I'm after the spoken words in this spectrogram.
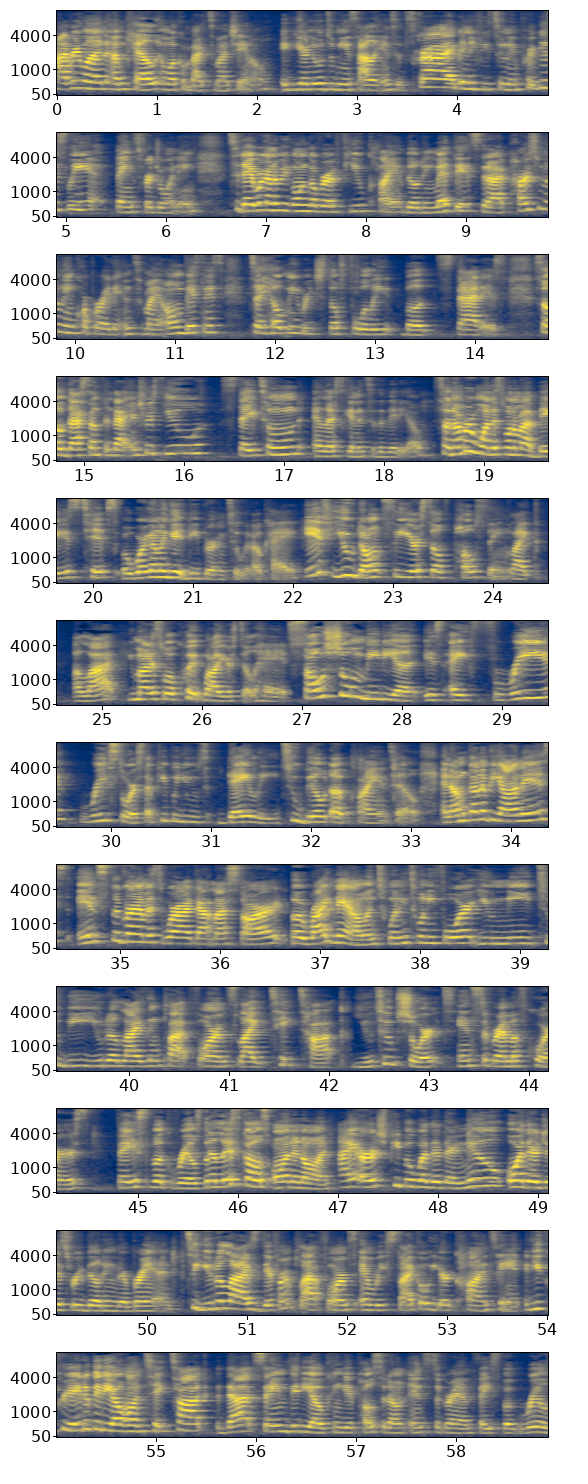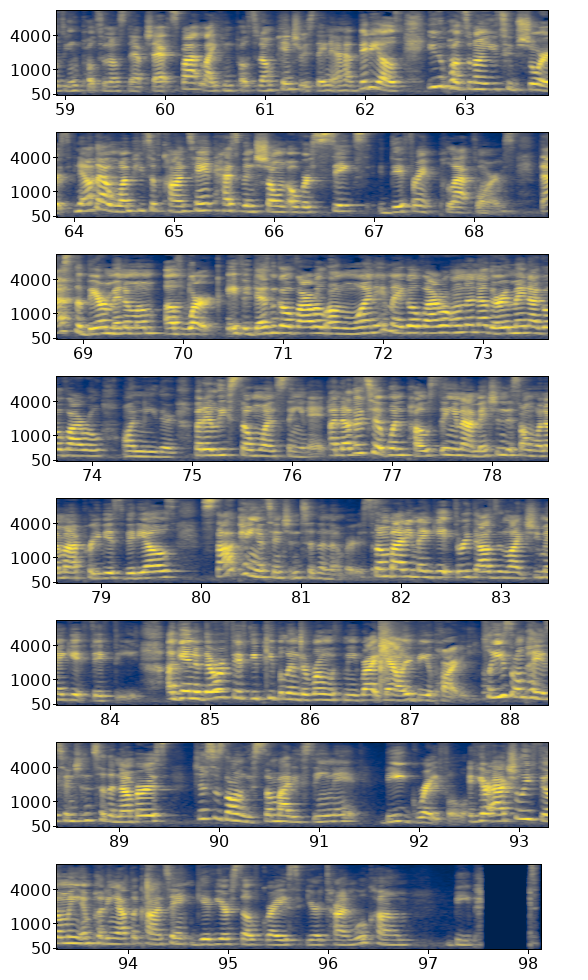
Hi everyone, I'm Kel and welcome back to my channel. If you're new, do me a solid and subscribe. And if you tuned in previously, thanks for joining. Today we're gonna be going over a few client building methods that I personally incorporated into my own business to help me reach the fully booked status. So if that's something that interests you, stay tuned and let's get into the video. So number one is one of my biggest tips, but we're gonna get deeper into it, okay? If you don't see yourself posting like a lot, you might as well quit while you're still ahead. Social media is a free resource that people use daily to build up clientele. And I'm gonna be honest, Instagram is where I got my start. But right now in 2024, you need to be utilizing platforms like TikTok, YouTube Shorts, Instagram, of course, Facebook Reels. The list goes on and on. I urge people, whether they're new or they're just rebuilding their brand, to utilize different platforms and recycle your content. If you create a video on TikTok, that same video can get posted on Instagram, Facebook Reels. You can post it on Snapchat Spotlight. You can post it on Pinterest. They now have videos. You can post it on YouTube Shorts. Now that one piece of content has been shown over six different platforms, that's the bare minimum of work. If it doesn't go viral on one, it may go viral on another. It may not go viral on neither either, but at least someone's seen it. Another tip when posting, and I mentioned this on one of my previous videos, stop paying attention to the numbers. Somebody may get 3,000 likes, you may get 50. Again, if there were 50 people in the room with me right now, it'd be a party. Please don't pay attention to the numbers just as long as somebody's seen it be grateful if you're actually filming and putting out the content give yourself grace your time will come be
